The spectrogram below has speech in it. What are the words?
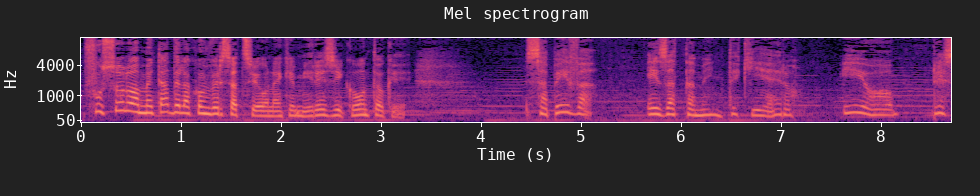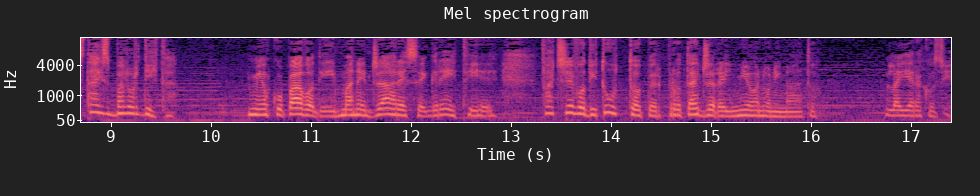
Fu solo a metà della conversazione che mi resi conto che sapeva esattamente chi ero. Io restai sbalordita. Mi occupavo di maneggiare segreti e facevo di tutto per proteggere il mio anonimato. Lei era così.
